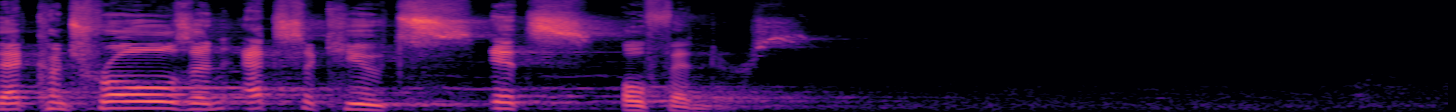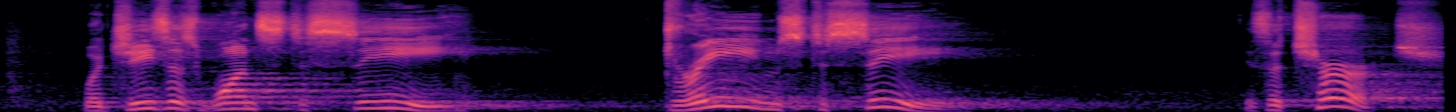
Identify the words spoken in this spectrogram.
that controls and executes its offenders. What Jesus wants to see, dreams to see, is a church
